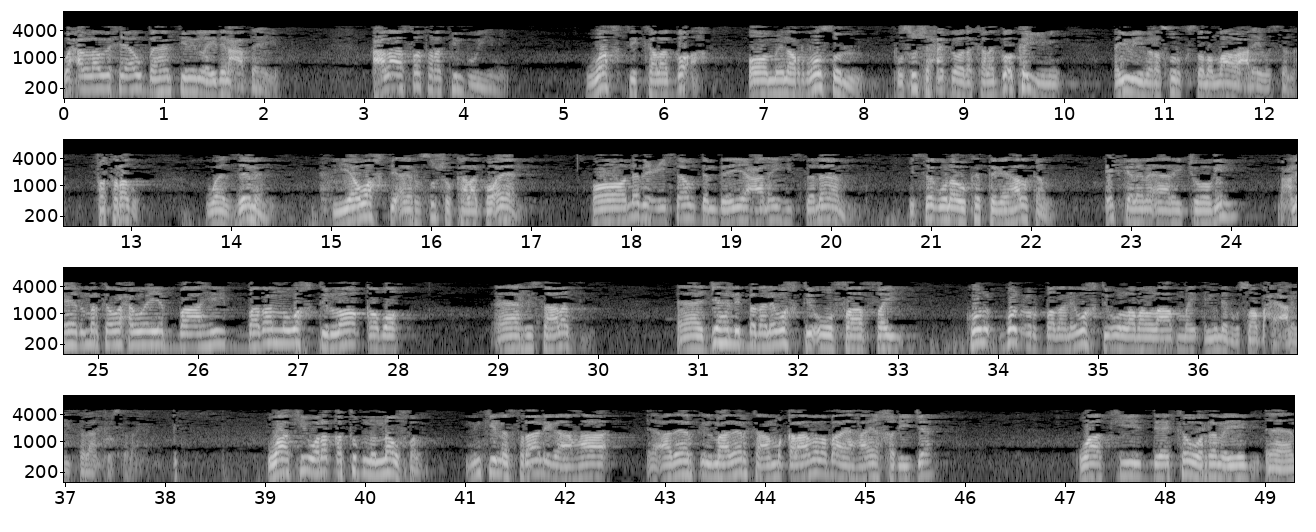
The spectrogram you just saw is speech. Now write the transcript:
wax alla wixii a u baahantihin in laydin caddeeyo. Calaa fatratin buu yimi. Wakti kala go-ah oo min arusul rususha xaggooda kala go- ka yimi ayuu yimi rasuulku sala allahu calayhi wasalam fatradu waa zaman iyo wakti ay rusushu kala go-een oo nebi ciise u dambeeyey calayhi salaam isaguna uu ka tegay halkan. Cid kalena aanay joogin. Macnaheedu marka waxa weeye baahi badan wakti loo qabo risaaladii. Jahli badani wakti uu faafay gudcur badani wakti uu laban laabmay ayuu nebigu soo baxay calayhi salaatu wasalaam waa kii waraqatu bnu nawfal. Ninkii nasraaniga ahaa ee adeer ilma adeerka ama qaraamadaba ay ahaayeen khadiija. Waa kii dee ka warramayay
